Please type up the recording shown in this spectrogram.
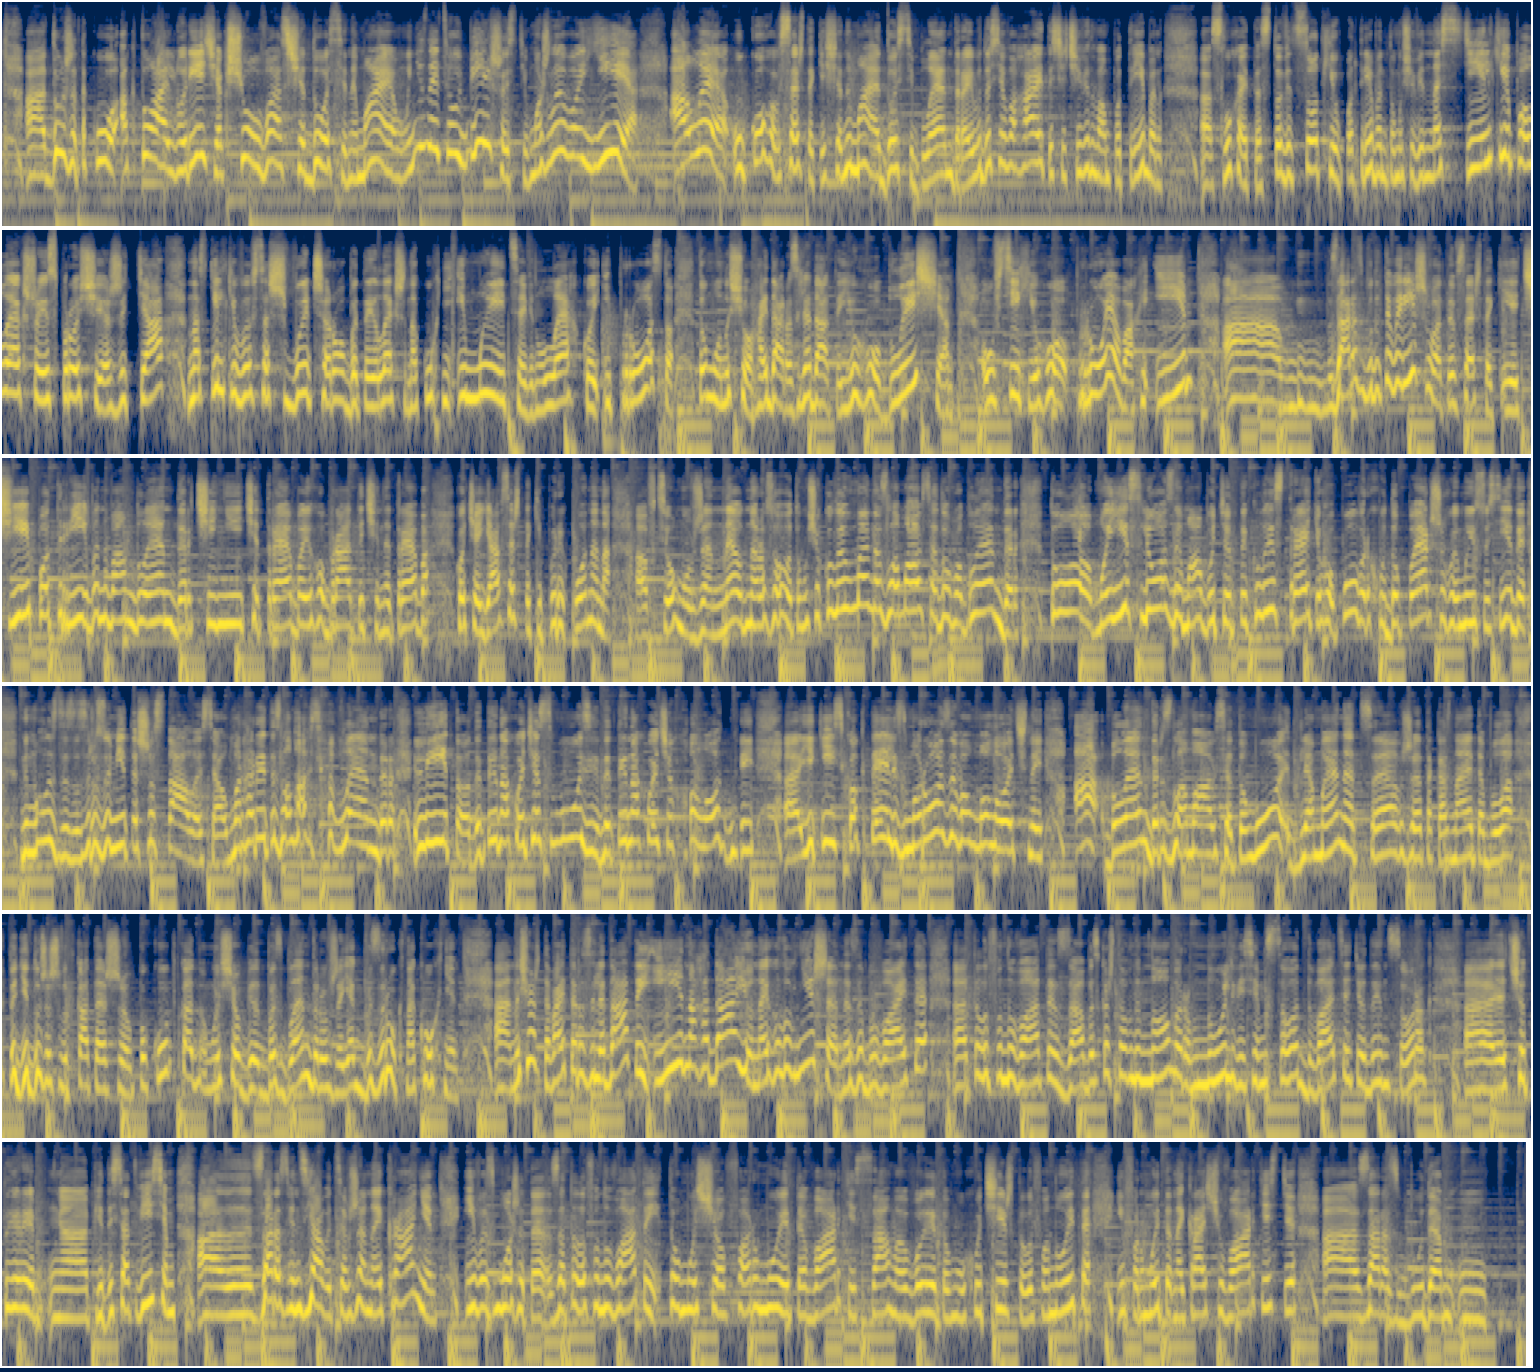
дуже таку актуальну річ. Якщо у вас ще досі немає, мені здається, у більшості можливо є. Але у кого все ж таки ще немає досі блендера, і ви досі вагаєтеся, чи він вам потрібен. Слухайте, 100% потрібен, тому що він настільки полегшує і спрощує життя, наскільки ви все швидше робите і легше на кухні, і миється він легко і просто. Тому ну що, гайда розглядати його ближче у всіх його проявах. І а, зараз будете вирішувати все ж таки, чи потрібен вам блендер, чи ні, чи треба його брати, чи не треба. Хоча я все ж таки переконана в цьому вже неодноразово, тому що коли в мене зламався дома блендер, то мої сльози, мабуть, текли з третього поверху до першого, і мої сусіди не могли зрозуміти, що сталося. У Маргарити зламався блендер, літо, дитина хоче смузі, дитина хоче холодний, якийсь коктейль з морозивом молочний, а блендер зламався. Тому для мене це вже така, знаєте, була тоді дуже швидка теж покупка, тому що без блендеру вже як без рук на кухні. Ну що ж, давайте розглядати. І нагадаю, найголовніше не забувайте е, телефонувати за безкоштовним номером 0800 21 40 е, 4 е, 58. А е, зараз він з'явиться вже на екрані, і ви зможете зателефонувати, тому що формуєте вартість саме ви. Тому хочі ж телефонуйте і формуйте найкращу вартість. Зараз буде.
